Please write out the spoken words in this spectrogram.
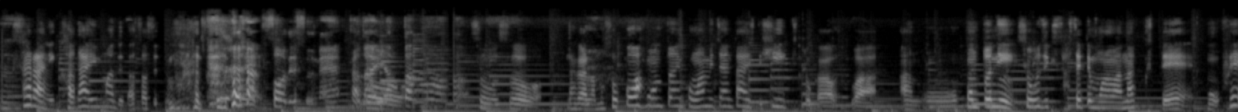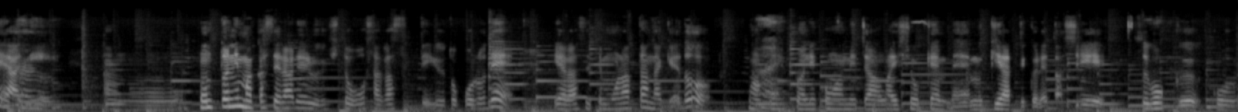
うん。さらに課題まで出させてもらってて そうですね。課題やったな。そうそう。だからもうそこは本当にこまみちゃんに対してひいきとかはあのー本当に正直させてもらわなくてもうフェアに、あのー本当に任せられる人を探すっていうところでやらせてもらったんだけど、まあ、はい。本当にこまみちゃんは一生懸命向き合ってくれたしすごくこ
